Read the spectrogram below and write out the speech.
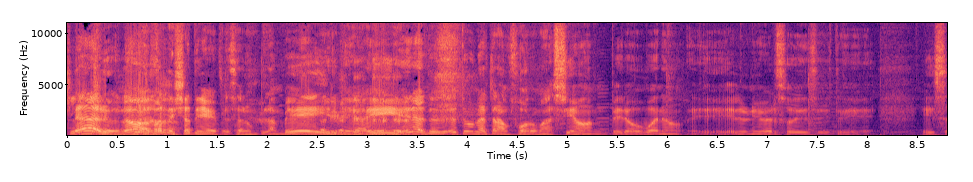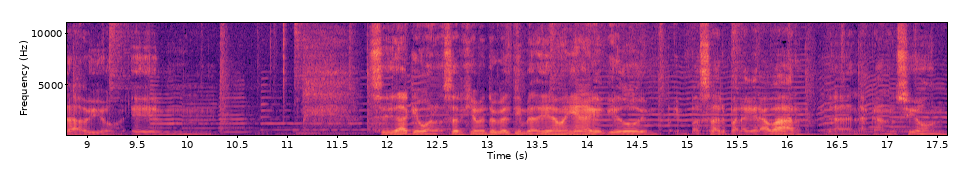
Claro, no, Claro. aparte ya tenía que pensar un plan B, irme de ahí, era, era toda una transformación, pero bueno, eh, el universo es, este, es sabio. Em, se da que, bueno, Sergio me toca el timbre a las 10 de la mañana, que quedó en, en pasar para grabar la, la canción,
